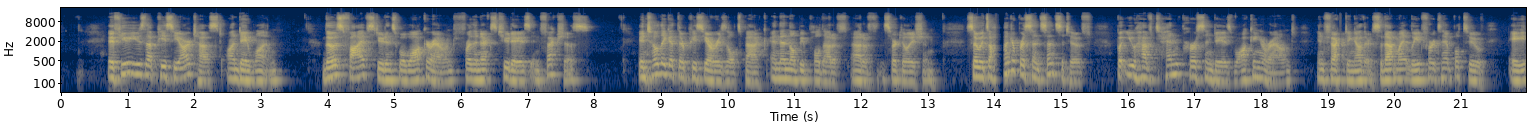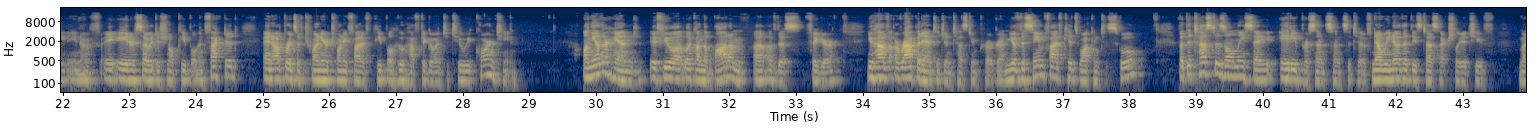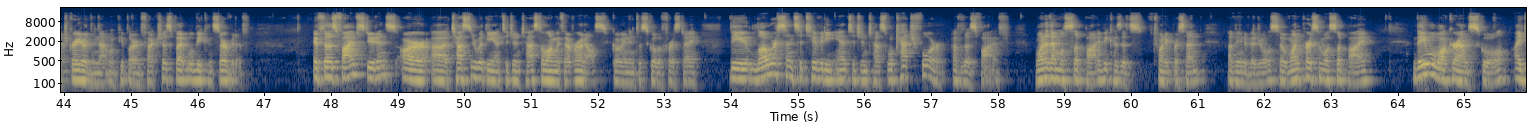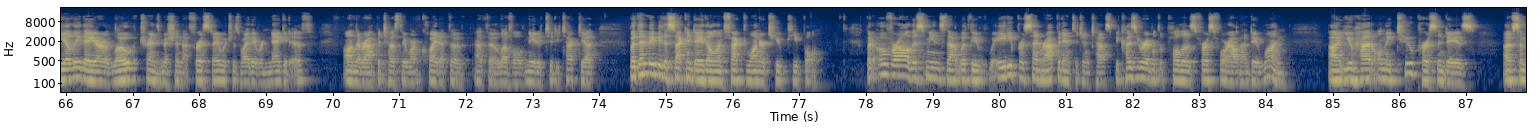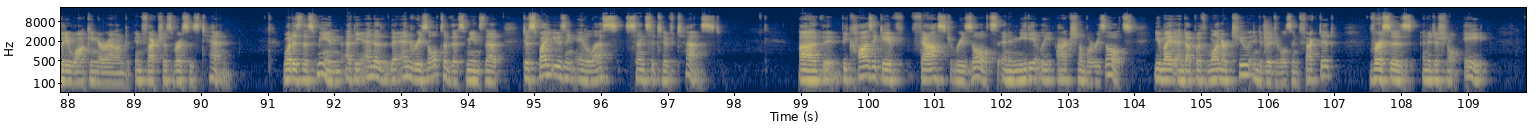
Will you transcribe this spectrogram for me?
If you use that PCR test on day one, those five students will walk around for the next two days infectious until they get their PCR results back, and then they'll be pulled out of, out of circulation. So it's 100% sensitive, but you have 10 person days walking around infecting others. So that might lead, for example, to eight, you know, eight or so additional people infected, and upwards of 20 or 25 people who have to go into two-week quarantine. On the other hand, if you uh, look on the bottom uh, of this figure, you have a rapid antigen testing program. You have the same five kids walk into school, but the test is only, say, 80% sensitive. Now, we know that these tests actually achieve much greater than that when people are infectious, but we'll be conservative. If those five students are uh, tested with the antigen test, along with everyone else going into school the first day, the lower sensitivity antigen test will catch four of those five. One of them will slip by because it's 20% of the individuals. So one person will slip by, they will walk around school. Ideally, they are low transmission that first day, which is why they were negative on the rapid test. They weren't quite at the at the level needed to detect yet. But then maybe the second day they'll infect one or two people. But overall, this means that with the 80% rapid antigen test, because you were able to pull those first four out on day one, uh, you had only two person days of somebody walking around infectious versus 10. What does this mean? At the end of the end result of this means that despite using a less sensitive test, uh, the, because it gave fast results and immediately actionable results, you might end up with one or two individuals infected versus an additional eight.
